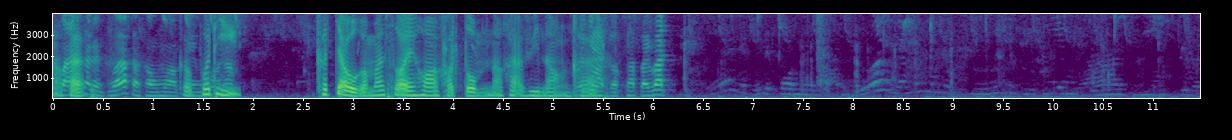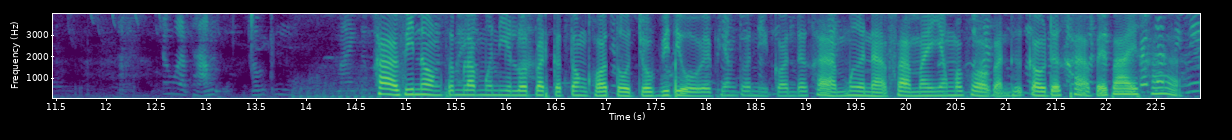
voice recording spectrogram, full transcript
เนาะค่ะก็พอดีเขาเจ้าก็มาซอยห่อข้าต้มเนาะค่ะ พี่น้องค่ะ ค่ะ ดอกถ้าไปวัดจังหวะถามถามไม่ก็ ค่ะพี่น้องสำหรับมื้อนี้รถบัสก็ต้องขอตัวจบวิดีโอไว้เพียงเท่านี้ก่อนเด้อค่ะ มื้อหน้าฝ่าไม่ยังมาพอกันคือเก่าเด้อค่ะ บ๊ายบายค่ะมี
